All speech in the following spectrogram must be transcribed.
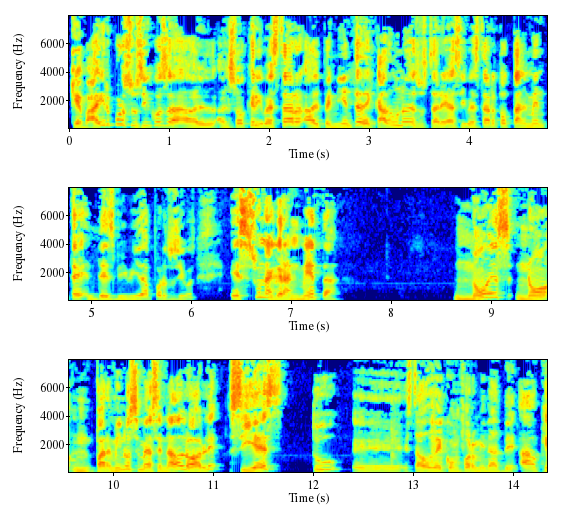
que va a ir por sus hijos al, al soccer y va a estar al pendiente de cada una de sus tareas y va a estar totalmente desvivida por sus hijos, esa es una gran meta no es, no, para mí no se me hace nada loable si es tu eh, estado de conformidad de, ah, ok,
